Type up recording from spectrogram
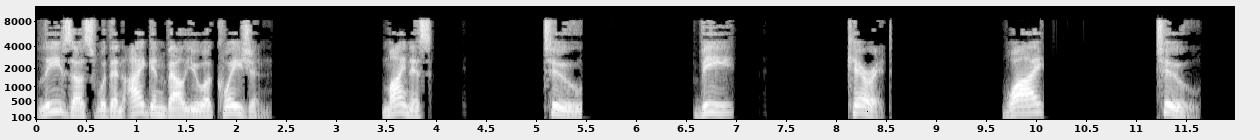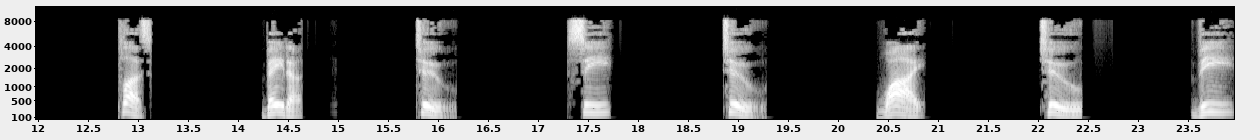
leaves us with an eigenvalue equation minus 2 v caret y 2 plus beta 2 c 2 y 2 v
